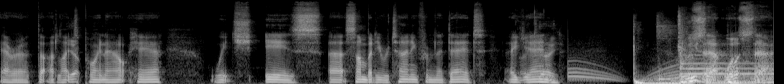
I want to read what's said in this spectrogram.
error that I'd like Yep. to point out here, which is uh, somebody returning from the dead again. Okay. Who's that? What's that?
